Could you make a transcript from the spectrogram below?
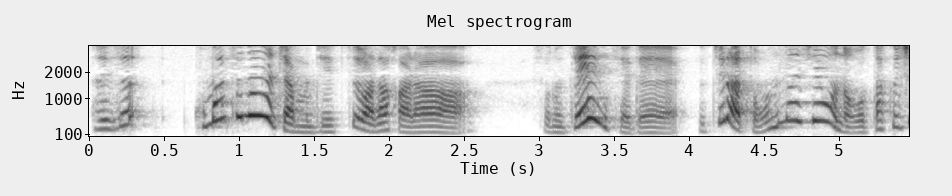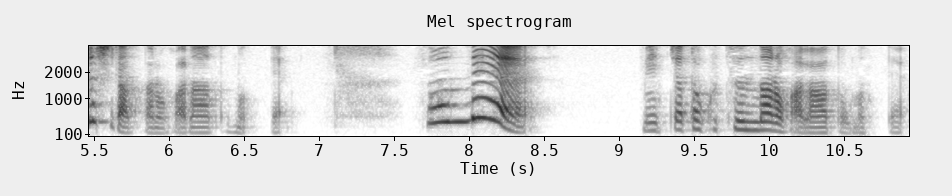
小松菜奈ちゃんも実はだから、その前世で、うちらと同じようなオタク女子だったのかなと思って。そんで、めっちゃ得積んだのかなと思って。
